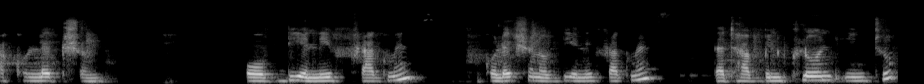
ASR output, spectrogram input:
a collection of DNA fragments, a collection of DNA fragments that have been cloned into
